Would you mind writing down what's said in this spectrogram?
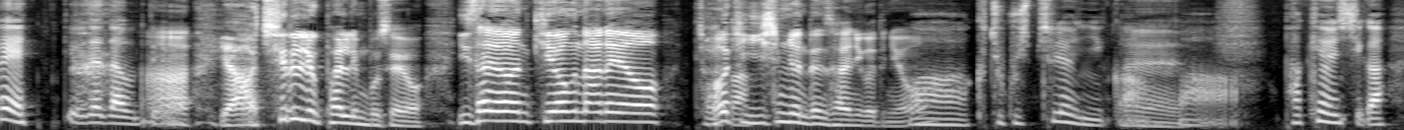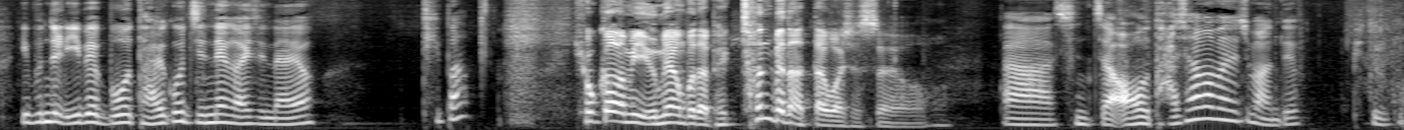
왜 여자다운데? 아, 야 7168님 보세요. 이 사연 기억나네요. 정확히 대박. 20년 된 사연이거든요. 와, 그쵸 97년이니까. 네. 와, 박혜연 씨가 이분들 입에 뭐 달고 진행하시나요? 티밥? 효과음이 음향보다 100, 1000배 낫다고 하셨어요. 아, 진짜. 어, 다시 한 번만 해주면 안 돼요? 비둘기.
